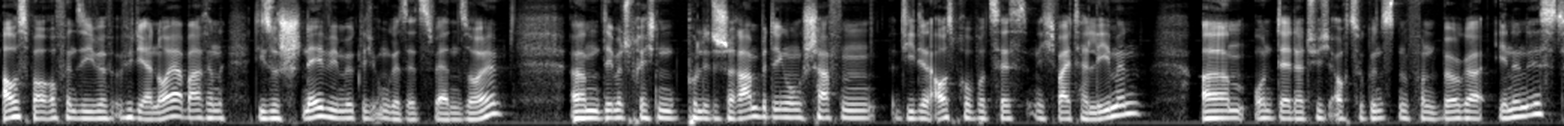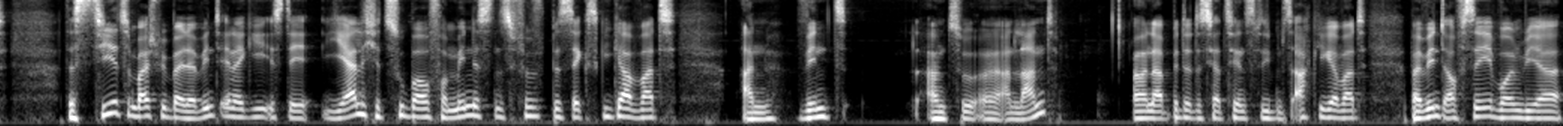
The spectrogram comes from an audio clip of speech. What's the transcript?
Ausbauoffensive für die Erneuerbaren, die so schnell wie möglich umgesetzt werden soll. Ähm, dementsprechend politische Rahmenbedingungen schaffen, die den Ausbauprozess nicht weiter lähmen ähm, und der natürlich auch zugunsten von BürgerInnen ist. Das Ziel zum Beispiel bei der Windenergie ist der jährliche Zubau von mindestens 5 bis 6 Gigawatt an Wind an, zu, äh, an Land. Und ab Mitte des Jahrzehnts 7 bis 8 Gigawatt. Bei Wind auf See wollen wir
